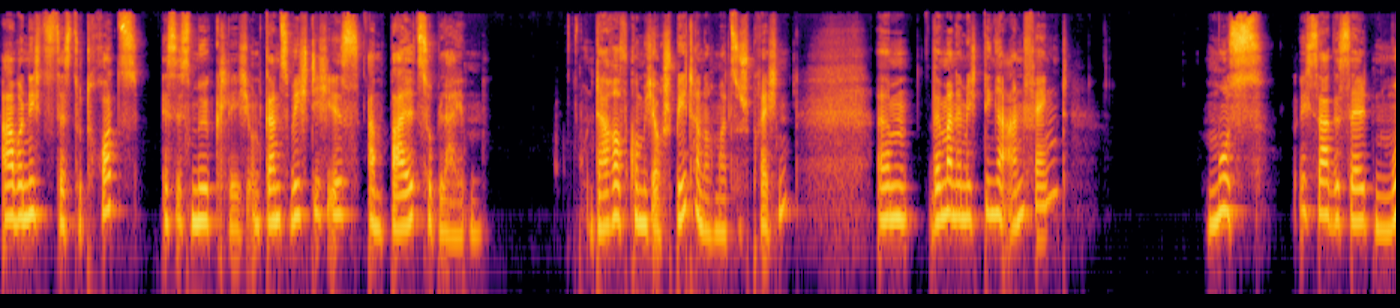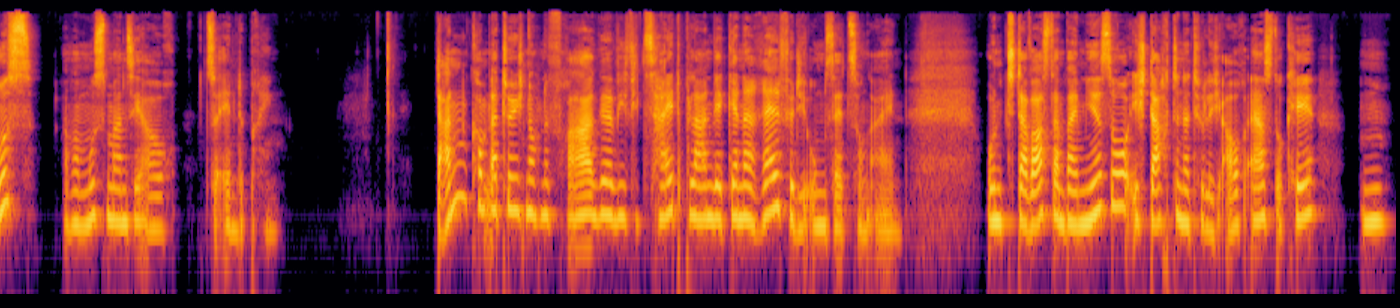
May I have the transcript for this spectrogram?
Aber nichtsdestotrotz, es ist möglich und ganz wichtig ist, am Ball zu bleiben. Und darauf komme ich auch später nochmal zu sprechen. Ähm, wenn man nämlich Dinge anfängt, muss, ich sage selten muss, aber muss man sie auch zu Ende bringen. Dann kommt natürlich noch eine Frage, wie viel Zeit planen wir generell für die Umsetzung ein? Und da war es dann bei mir so, ich dachte natürlich auch erst, okay, hm,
